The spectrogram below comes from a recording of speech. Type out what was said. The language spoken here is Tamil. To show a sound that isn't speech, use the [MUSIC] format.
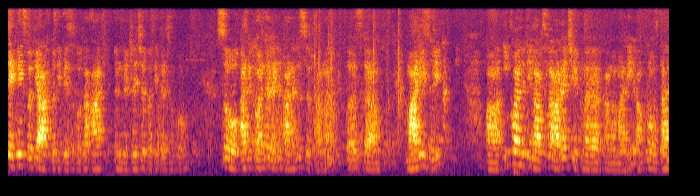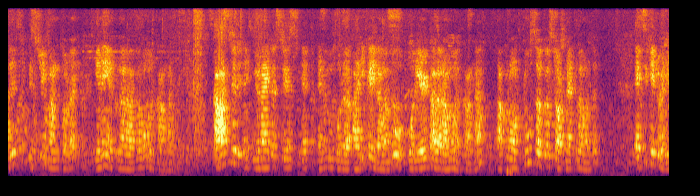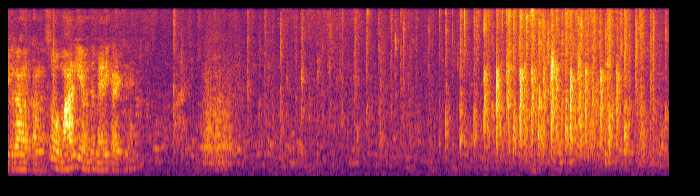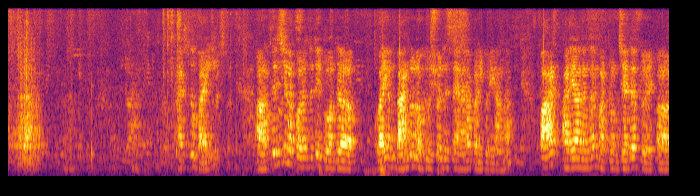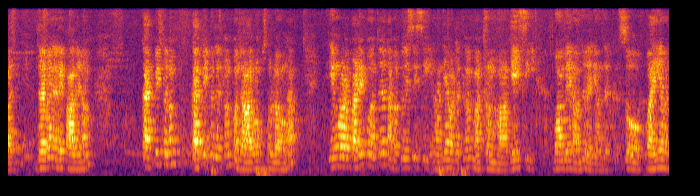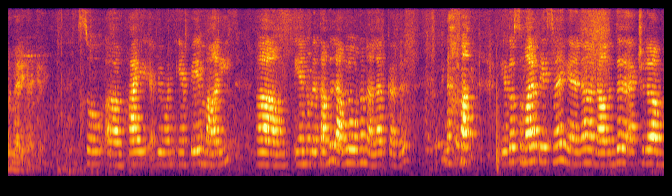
டெக்னிக்ஸ் பற்றி ஆர்ட் பற்றி பேச போகிறோம் ஆர்ட் அண்ட் லிட்ரேச்சர் பற்றி பேச போகிறோம் ஸோ அதுக்கு வந்து ரெண்டு பேனலிஸ்ட் இருக்காங்க. ஃபர்ஸ்ட் மாரிஸ் வீக் ஈக்குவாலிட்டி லாப்ஸில் ஆராய்ச்சி இயக்குனராக இருக்காங்க மாரி அப்புறம் தலித் ஹிஸ்ட்ரி மந்தோட இணை இயக்குனராகவும் இருக்காங்க. காஸ்டட் யுனைடெட் ஸ்டேட்ஸ் என்னும் ஒரு அறிக்கையில் வந்து ஒரு எழுத்தாளராகவும் இருக்காங்க. அப்புறம் டூ சர்க்கிள்ஸ் டாட் நெட்டில் வந்து எக்ஸிக்யூட்டிவ் எடிட்டராகவும் இருக்காங்க. ஸோ மாரியை வந்து மேரிக் ஆகிக்கிறேன் Uh, திருச்சியில பிறந்துட்டு இப்போ வந்து வை வந்து பெங்களூர்ல வந்து விஷுவல் டிசைனராக பணிபுரியுறாங்க பாட் அடையாளங்கள் மற்றும் ஜெண்டர் ஃப்ளூயிட் uh, திரவநிலை பாலினம் கற்பித்தலும் கற்பிப்பதற்கும் கொஞ்சம் ஆர்வம் உள்ளவங்க. இவங்களோட படைப்பு வந்து நம்ம கியூசிசி நந்தியா வட்டத்திலும் மற்றும் கேசி பாம்பேல வந்து வெளியே வந்திருக்கு. ஸோ வையை வந்து மேரி கிடைக்கிறேன் ஸோ ஹாய் எவ்ரி ஒன் என் பேர் மாரி. Um, என்னோட தமிழ் அவ்வளோ ஒன்றும் நல்லா இருக்காது. நான் ஏதோ சுமாராக பேசுவேன் ஏன்னா நான் வந்து ஆக்சுவலாக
